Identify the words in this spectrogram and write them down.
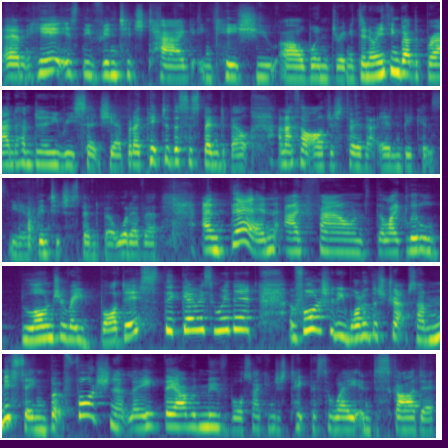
Um, here is the vintage tag in case you are wondering. I don't know anything about the brand, I haven't done any research yet, but I picked up the suspender belt and I thought I'll just throw that in because, you know, vintage suspender belt, whatever. And then I found the like little lingerie bodice that goes with it. Unfortunately, one of the straps are missing, but fortunately they are removable so I can just take take this away and discard it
